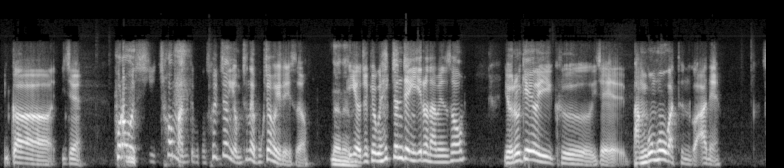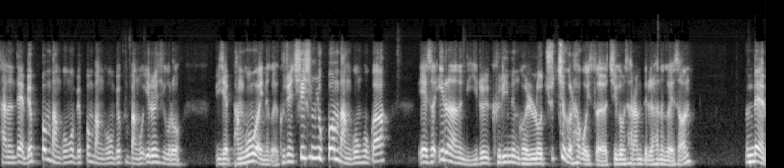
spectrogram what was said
그러니까 이제 Fallout이 처음 만들 때부터 설정이 엄청나게 복잡하게 돼 있어요. 네네. 이게 어째 결국 핵전쟁이 일어나면서 여러 개의 그 이제 방공호 같은 거 안에 사는데 몇 번 방공호, 몇 번 방공호, 몇 번 방공호 이런 식으로 이제 방공호가 있는 거예요. 그중에 76번 방공호가 에서 일어나는 일을 그리는 걸로 추측을 하고 있어요. 지금 사람들을 하는 거에선. 근데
